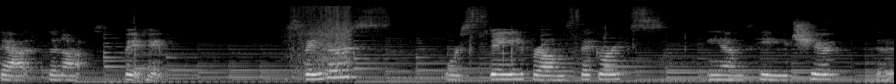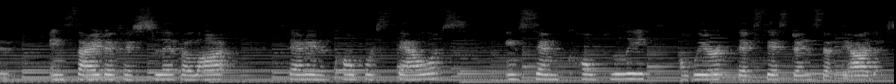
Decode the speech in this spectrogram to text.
that did not fit him. His fingers were stained from cigarettes, and he chewed the inside of his lip a lot, sat in a complete silence and seemed complete aware of the existence of the others.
